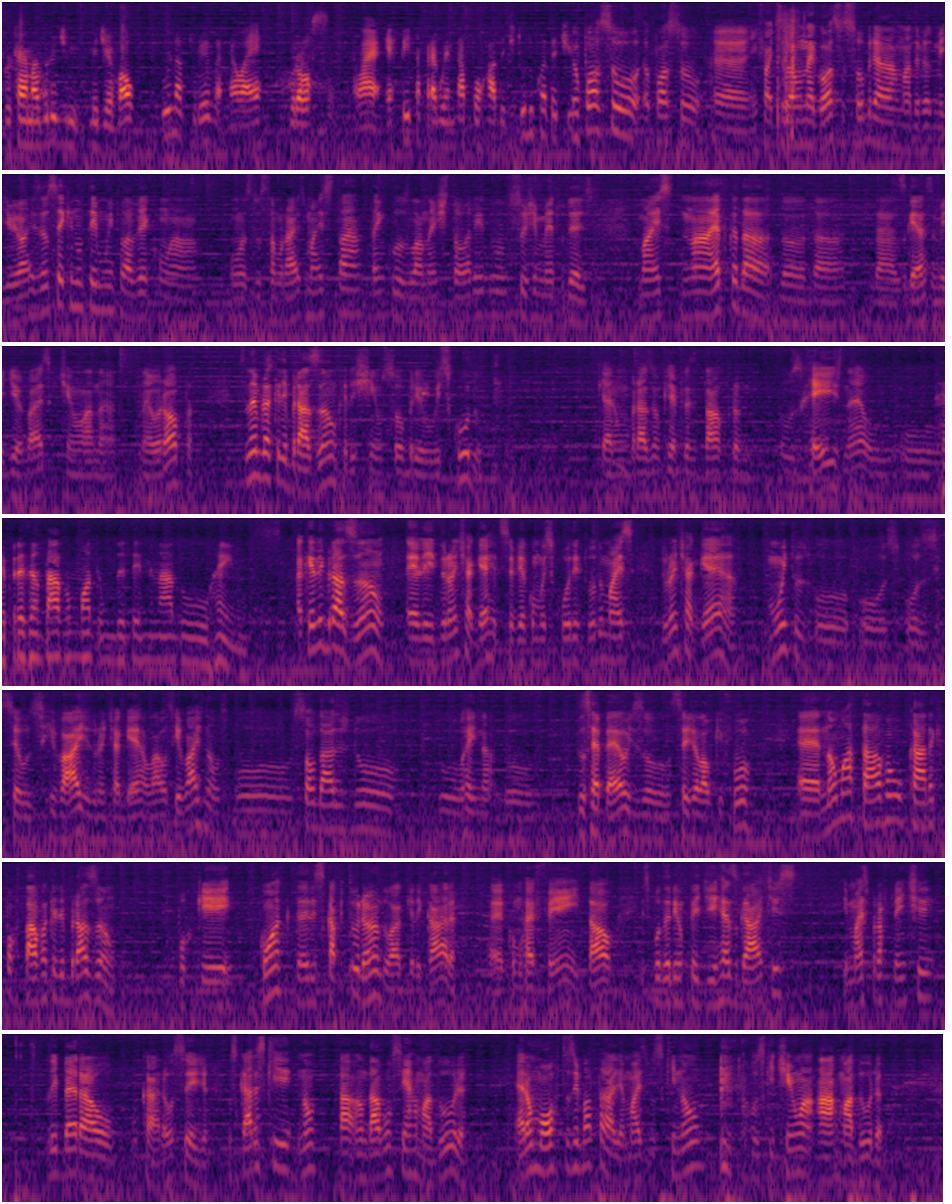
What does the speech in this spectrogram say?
Porque a armadura medieval, por natureza, ela é grossa. Ela é, feita pra aguentar porrada de tudo quanto é tipo. Eu posso, eu posso é, enfatizar um negócio sobre a armadura medievais. Eu sei que não tem muito a ver com, a, com as dos samurais, mas tá, tá incluso lá na história e do surgimento deles. Mas na época da, da- das guerras medievais que tinham lá na, na Europa, você lembra aquele brasão que eles tinham sobre o escudo? Que era um brasão que representava os reis, né? O- Representava uma- um determinado reino. Aquele brasão, ele durante a guerra você via como escudo e tudo, mas durante a guerra, muitos o- os, os seus rivais durante a guerra lá, os rivais não, os soldados do, do reina, do, dos rebeldes, ou seja lá o que for, é, não matavam o cara que portava aquele brasão. Porque com a- eles capturando aquele cara, é, como refém e tal, eles poderiam pedir resgates e mais pra frente liberar o cara. Ou seja, os caras que não andavam sem armadura eram mortos em batalha, mas os que não, os que tinham a, armadura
